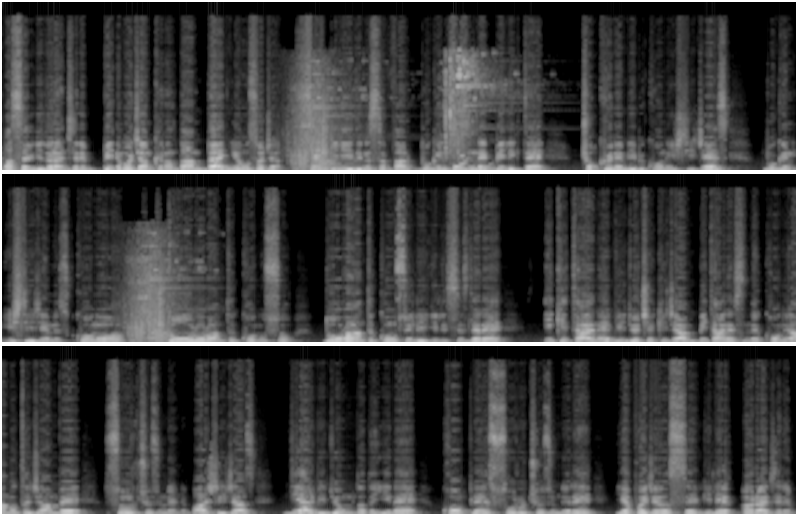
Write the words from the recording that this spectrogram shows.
Merhaba sevgili öğrencilerim. Benim hocam kanalından ben Yavuz Hoca. Sevgili 7. sınıflar bugün sizinle birlikte çok önemli bir konu işleyeceğiz. Bugün işleyeceğimiz konu doğru orantı konusu. Doğru orantı konusu ile ilgili sizlere iki tane video çekeceğim. Bir tanesinde konuyu anlatacağım ve soru çözümlerini başlayacağız. Diğer videomda da yine komple soru çözümleri yapacağız sevgili öğrencilerim.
